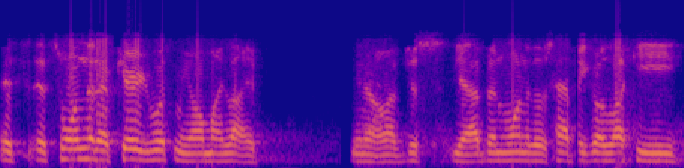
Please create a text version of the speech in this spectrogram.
it's it's one that I've carried with me all my life. You know, I've just yeah, I've been one of those happy-go-lucky.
